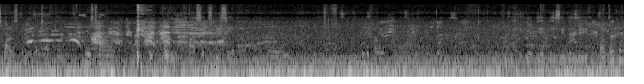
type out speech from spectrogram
Tomorrow's gonna be a tough game. Who's tomorrow? Elite Classics, ECNL. It'll be fine. Maddie will be a busy, busy. That's okay.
